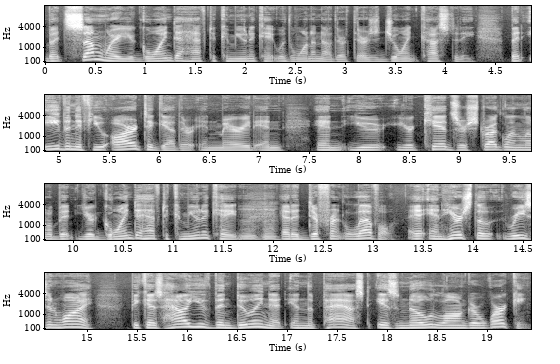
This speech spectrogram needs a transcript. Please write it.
but somewhere you're going to have to communicate with one another if there's joint custody. But even if you are together and married and and you your kids are struggling a little bit, you're going to have to communicate mm-hmm. at a different level. And, and here's the reason why because how you've been doing it in the past is no longer working.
